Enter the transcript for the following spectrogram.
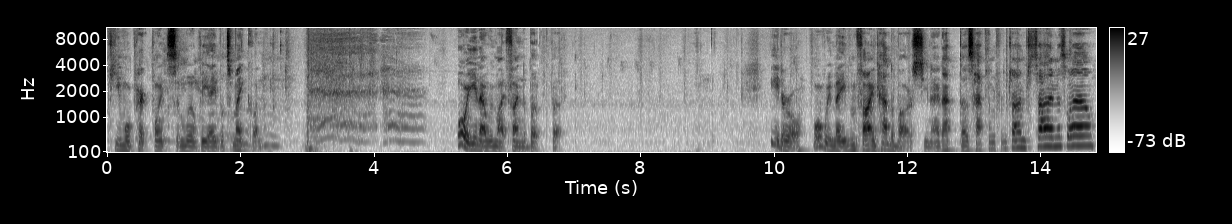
few more perk points and we'll be able to make one. Or, you know, we might find the book, but either or. Or we may even find handlebars. You know, that does happen from time to time as well.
